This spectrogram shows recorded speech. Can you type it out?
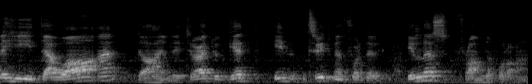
بِهِ دَوَاءً دَائِمًا They try to get treatment for the illness from the Quran.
